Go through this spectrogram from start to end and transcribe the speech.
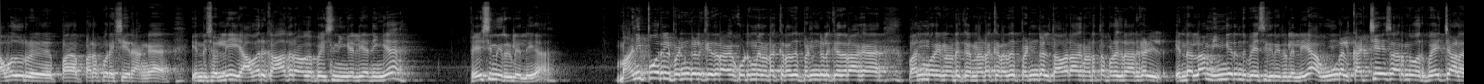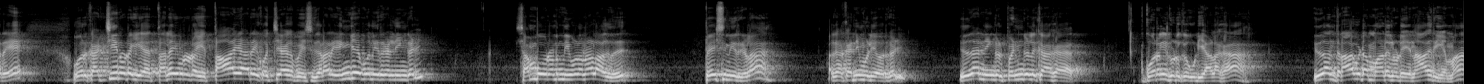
அவதூறு ப பரப்புரை செய்கிறாங்க என்று சொல்லி அவருக்கு ஆதரவாக பேசினீங்க இல்லையா நீங்கள் பேசினீர்கள் இல்லையா? மணிப்பூரில் பெண்களுக்கு எதிராக கொடுமை நடக்கிறது பெண்களுக்கு எதிராக வன்முறை நடக்க நடக்கிறது பெண்கள் தவறாக நடத்தப்படுகிறார்கள் என்றெல்லாம் இங்கிருந்து பேசுகிறீர்கள் இல்லையா? உங்கள் கட்சியை சார்ந்த ஒரு பேச்சாளரே ஒரு கட்சியினுடைய தலைவருடைய தாயாரை கொச்சையாக பேசுகிறார். எங்கே போனீர்கள் நீங்கள்? சம்பவம் நடந்து இவ்வளோ நாள் ஆகுது. பேசினீர்களா? அக்கா கனிமொழி அவர்கள் இதுதான் நீங்கள் பெண்களுக்காக குரல் கொடுக்கக்கூடிய அழகா? இதுதான் திராவிட மாடலுடைய நாகரிகமா?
